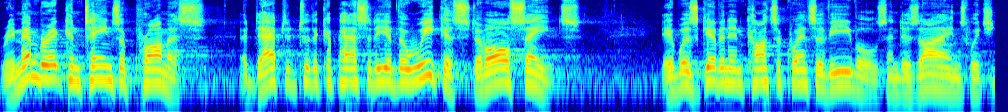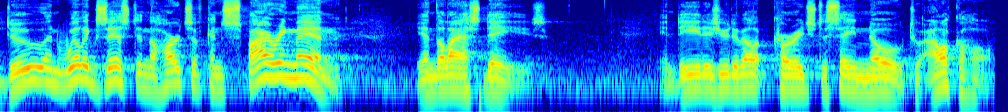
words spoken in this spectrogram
Remember, it contains a promise adapted to the capacity of the weakest of all saints. It was given in consequence of evils and designs which do and will exist in the hearts of conspiring men in the last days. Indeed, as you develop courage to say no to alcohol,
